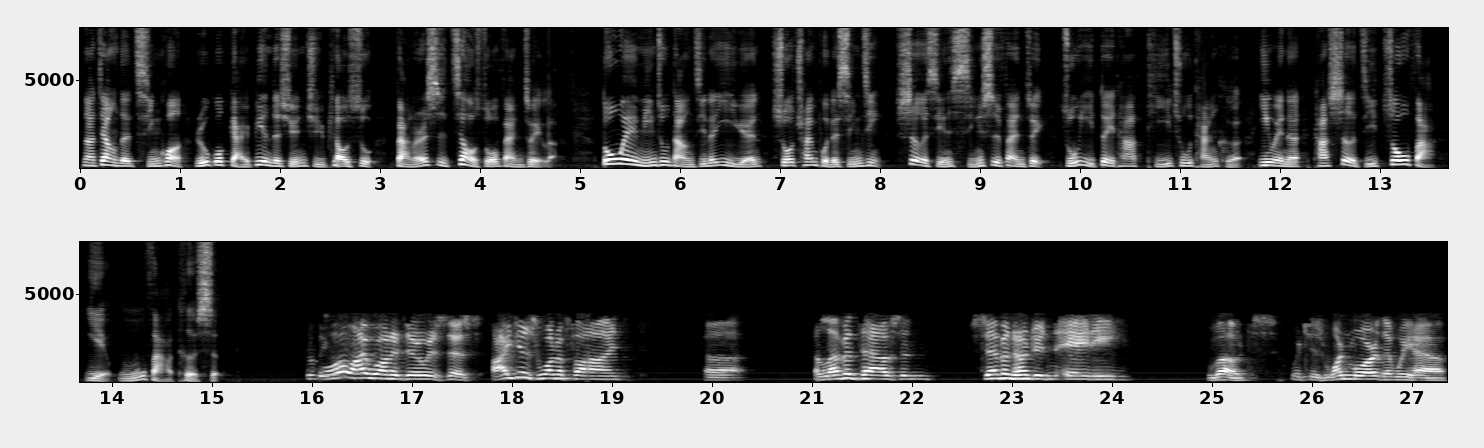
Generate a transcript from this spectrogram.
那这样的情况，如果改变的选举票数反而是教唆犯罪了。多位民主党籍的议员说，川普的行径涉嫌刑事犯罪，足以对他提出弹劾，因为呢，他涉及州法，也无法特赦。All I want to do is this: I just want to find, uh, eleven thousand seven hundred and eighty votes, which is one more than we have,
